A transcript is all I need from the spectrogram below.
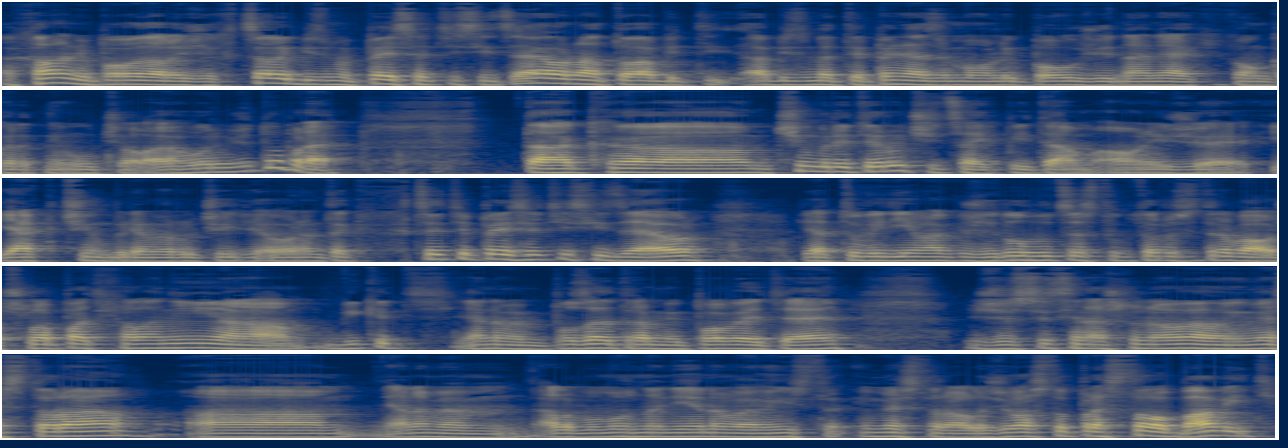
A chalani povedali, že chceli by sme 50 tisíc eur na to, aby, tý, aby sme tie peniaze mohli použiť na nejaký konkrétny účel. A ja hovorím, že dobre. Tak eh, čím budete ručiť, sa ich pýtam. A oni, že jak čím budeme ručiť? Ja hovorím, tak chcete 50 tisíc eur, ja tu vidím akože dlhú cestu, ktorú si treba odšlapať chalani a vy keď, ja neviem, pozajtra mi poviete, že ste si našli nového investora a ja neviem, alebo možno nie nového investora, ale že vás to prestalo baviť,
